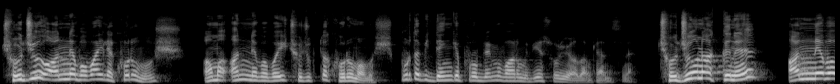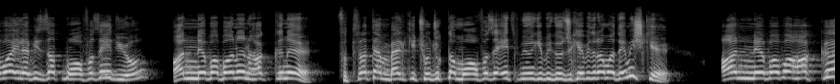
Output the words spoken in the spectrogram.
çocuğu anne babayla korumuş ama anne babayı çocukta korumamış. Burada bir denge problemi var mı diye soruyor adam kendisine. Çocuğun hakkını anne babayla bizzat muhafaza ediyor. Anne babanın hakkını fıtraten belki çocukla muhafaza etmiyor gibi gözükebilir ama demiş ki anne baba hakkı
